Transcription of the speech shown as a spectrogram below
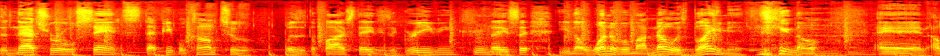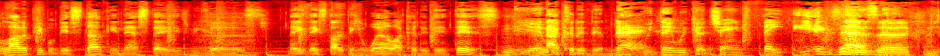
the natural sense that people come to was it the five stages of grieving? Mm-hmm. They say you know one of them i know is blaming you know? Mm-hmm. And a lot of people get stuck in that stage because mm-hmm. they, they start thinking well i could have did this Yeah, and i could have done that. We think we could change fate. exactly. Exactly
